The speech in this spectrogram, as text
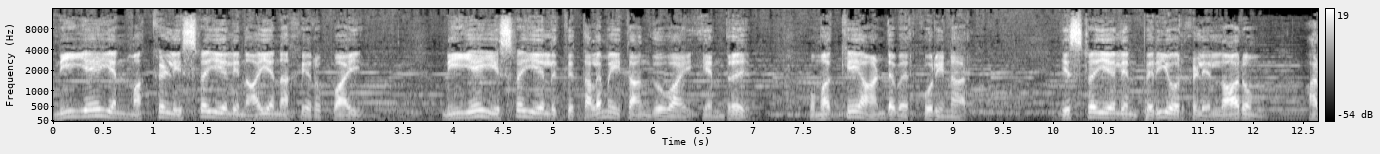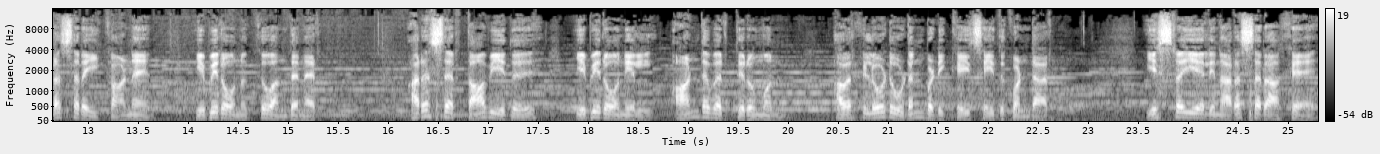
நீயே என் மக்கள் இஸ்ரேலின் ஆயனாக இருப்பாய். நீயே இஸ்ரேலுக்கு தலைமை தாங்குவாய் என்று உமக்கே ஆண்டவர் கூறினார். இஸ்ரேலின் பெரியோர்கள் எல்லாரும் அரசரை காண எபிரோனுக்கு வந்தனர். அரசர் தாவீது எபிரோனில் ஆண்டவர் திருமுன் அவர்களோடு உடன்படிக்கை செய்து கொண்டார். இஸ்ரேலின் அரசராக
